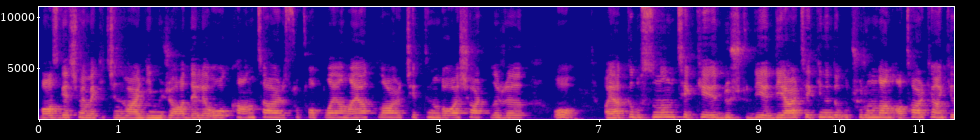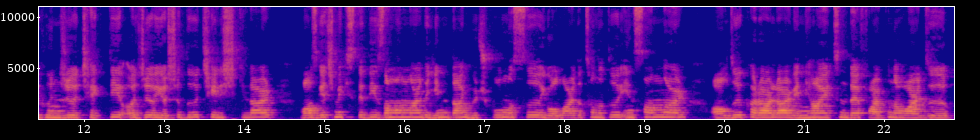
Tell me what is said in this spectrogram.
vazgeçmemek için verdiği mücadele, o kanter, su toplayan ayaklar, çetin doğa şartları, o ayakkabısının teki düştü diye diğer tekini de uçurumdan atarkenki hıncı, çektiği acı, yaşadığı çelişkiler, vazgeçmek istediği zamanlarda yeniden güç bulması, yollarda tanıdığı insanlar, aldığı kararlar ve nihayetinde farkına vardığı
